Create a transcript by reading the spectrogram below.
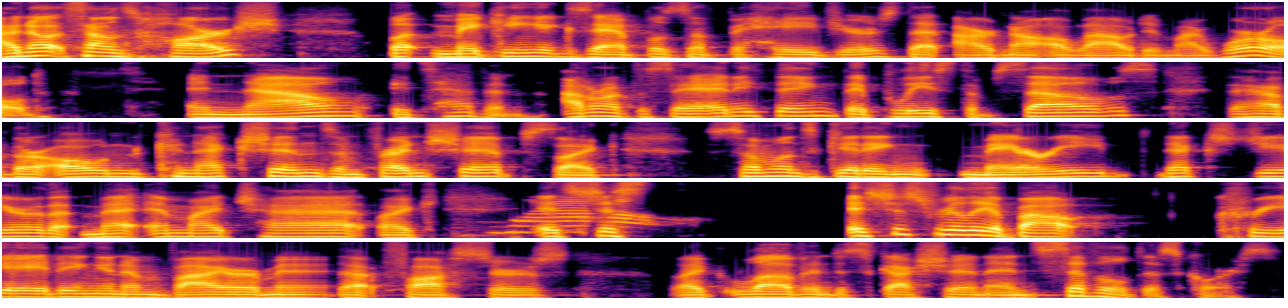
I know it sounds harsh but making examples of behaviors that are not allowed in my world and now it's heaven. I don't have to say anything. They police themselves. They have their own connections and friendships. Like someone's getting married next year that met in my chat. Like wow. it's just it's just really about creating an environment that fosters like love and discussion and civil discourse.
